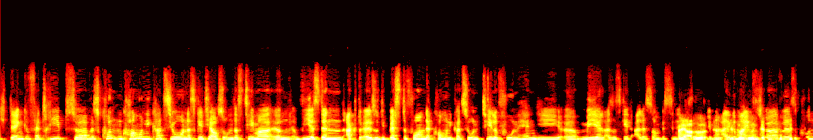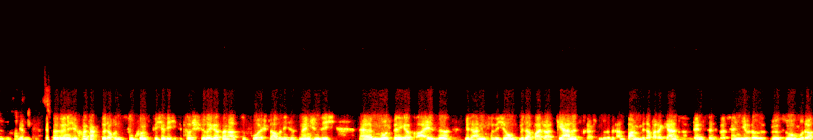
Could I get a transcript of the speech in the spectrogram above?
Ich denke, Vertrieb, Service, Kundenkommunikation, das geht ja auch so um das Thema, ähm, wie ist denn aktuell so die beste Form der Kommunikation, Telefon, Handy, äh, Mail, also es geht alles so ein bisschen in ja, also allgemeinen Service, Kundenkommunikation. Der persönliche Kontakt wird auch in Zukunft sicherlich etwas schwieriger sein als zuvor. Ich glaube nicht, dass Menschen sich ähm, notwendigerweise mit einem Versicherungsmitarbeiter gerne treffen oder mit einem Bankmitarbeiter gerne treffen, wenn es denn über das Handy oder über Zoom oder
